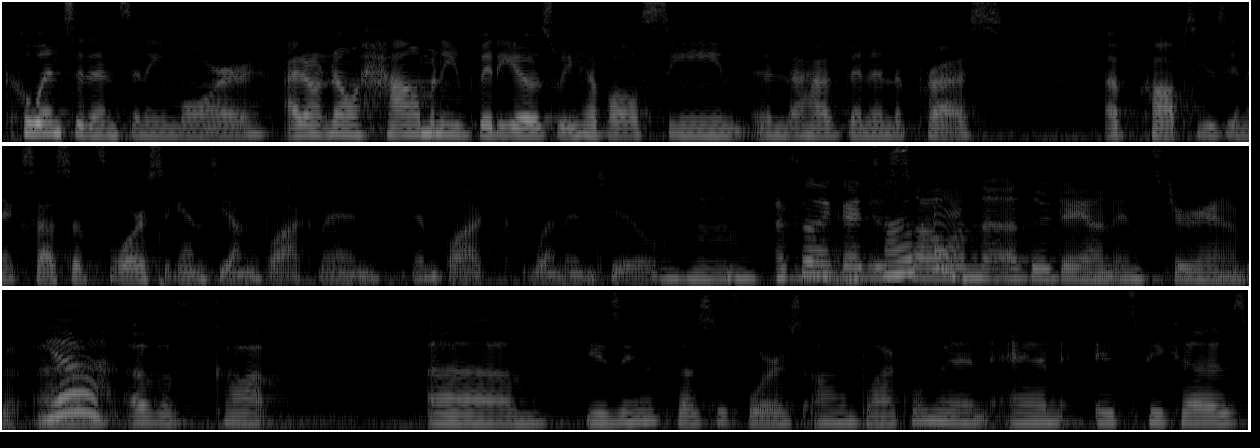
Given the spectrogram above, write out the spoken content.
coincidence anymore i don't know how many videos we have all seen and that have been in the press of cops using excessive force against young black men and black women too hmm I feel like I just not saw okay. one the other day on Instagram about, um, Yeah. of a cop um, using excessive force on a black woman, and it's because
